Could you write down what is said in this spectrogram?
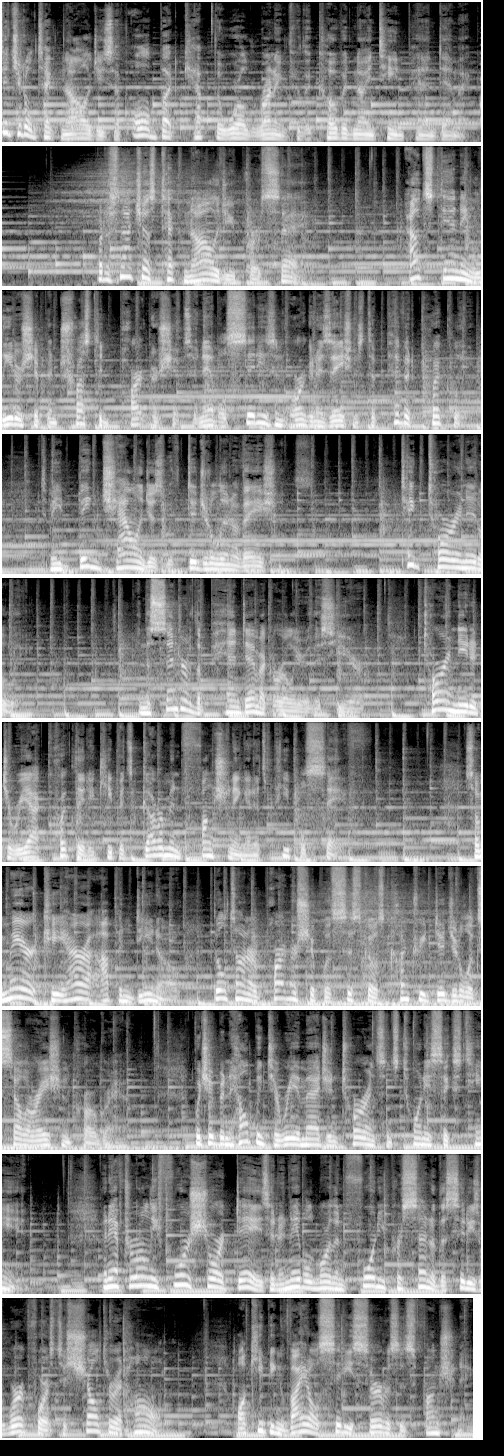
Digital technologies have all but kept the world running through the COVID 19 pandemic. But it's not just technology per se. Outstanding leadership and trusted partnerships enable cities and organizations to pivot quickly to meet big challenges with digital innovations. Take Turin, Italy. In the center of the pandemic earlier this year, Turin needed to react quickly to keep its government functioning and its people safe. So Mayor Chiara Appendino built on her partnership with Cisco's Country Digital Acceleration Program, which had been helping to reimagine Turin since 2016. And after only four short days, it enabled more than 40% of the city's workforce to shelter at home while keeping vital city services functioning.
